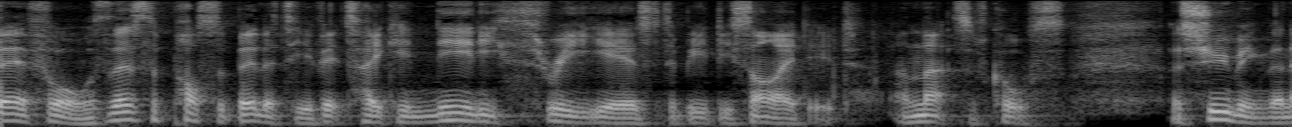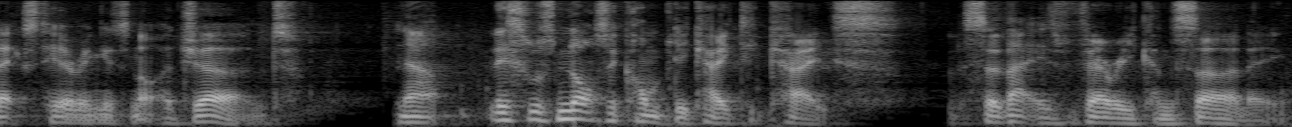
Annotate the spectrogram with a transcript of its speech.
Therefore, there's the possibility of it taking nearly three years to be decided, and that's, of course, assuming the next hearing is not adjourned. Now, this was not a complicated case, so that is very concerning.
